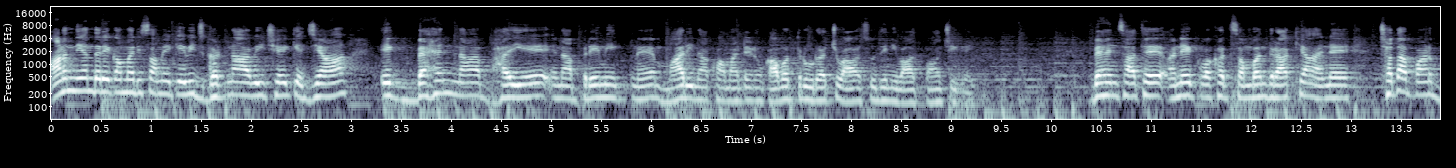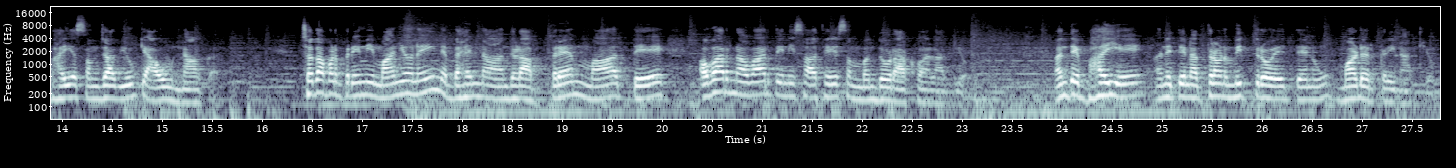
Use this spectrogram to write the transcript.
આણંદની અંદર એક અમારી સામે એક એવી જ ઘટના આવી છે કે જ્યાં એક બહેનના ભાઈએ એના પ્રેમિકને મારી નાખવા માટેનું કાવતરું રચવા સુધીની વાત પહોંચી ગઈ. બહેન સાથે અનેક વખત સંબંધ રાખ્યા અને છતાં પણ ભાઈએ સમજાવ્યું કે આવું ના કર. છતાં પણ પ્રેમી માન્યો નહીં ને બહેનના આંધળા પ્રેમમાં તે અવારનવાર તેની સાથે સંબંધો રાખવા લાગ્યો. અંતે ભાઈએ અને તેના ત્રણ મિત્રોએ તેનું મર્ડર કરી નાખ્યું.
